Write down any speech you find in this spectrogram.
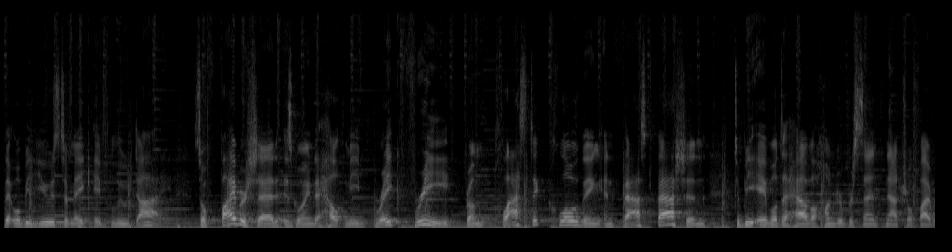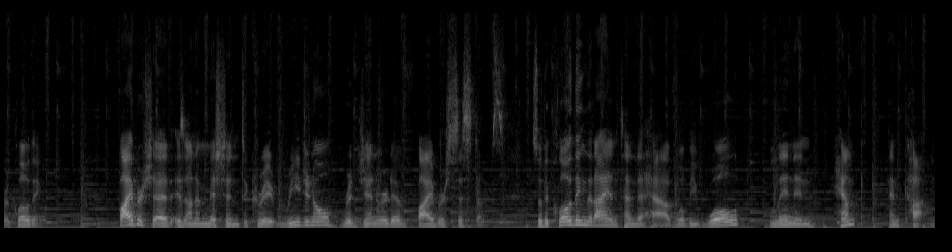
that will be used to make a blue dye. So Fibershed is going to help me break free from plastic clothing and fast fashion to be able to have 100% natural fiber clothing. Fibershed is on a mission to create regional regenerative fiber systems. So the clothing that I intend to have will be wool, linen, hemp, and cotton.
